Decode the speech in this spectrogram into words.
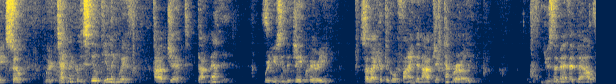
Okay, so we're technically still dealing with object.method. We're using the jQuery selector to go find an object temporarily. Use the method val,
